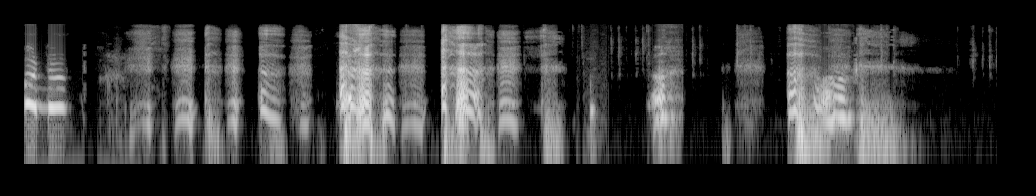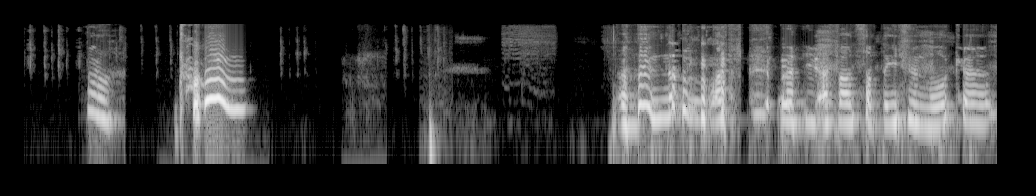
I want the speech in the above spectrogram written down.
oh no. Oh, oh. Oh. Oh no! What- Matthew, I found something even more cursed.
